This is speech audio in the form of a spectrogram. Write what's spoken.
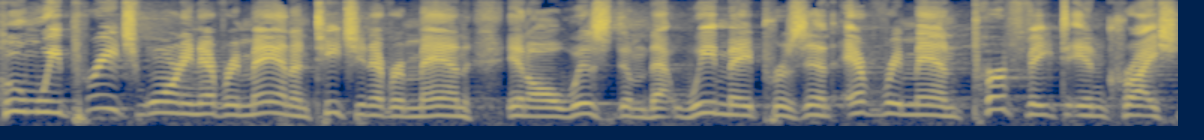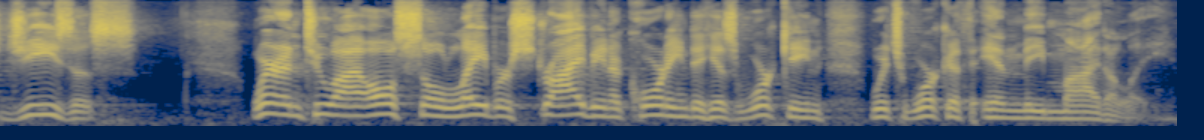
whom we preach, warning every man and teaching every man in all wisdom, that we may present every man perfect in Christ Jesus. Whereunto I also labor, striving according to his working, which worketh in me mightily.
